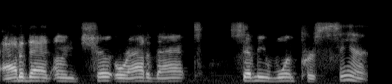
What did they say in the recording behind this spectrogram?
Out of that unchurched, or out of that 71%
